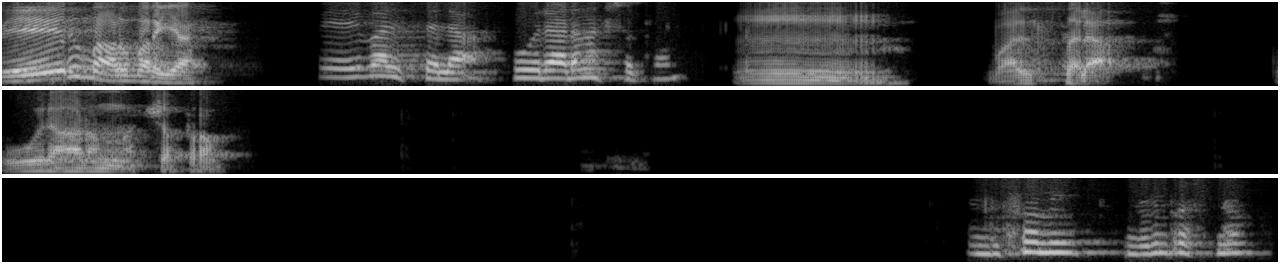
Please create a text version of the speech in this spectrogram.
പേരും ആൾ പറയാ. പേര് വത്സല പൂരാട നക്ഷത്രം. ഉം. വത്സല പൂരാടം നക്ഷത്രം. എന്ത് സ്വാമി? എന്തെങ്കിലും പ്രശ്നം?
